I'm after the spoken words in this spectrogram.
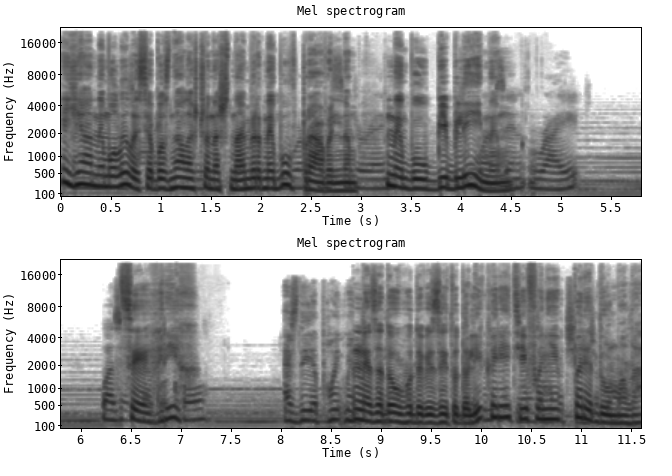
Я не молилася, бо знала, що наш намір не був правильним, не був біблійним. Це гріх. Незадовго до візиту до лікаря Тіфані передумала.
